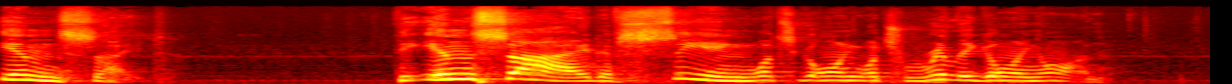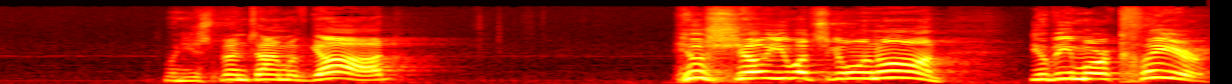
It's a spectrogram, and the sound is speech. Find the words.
Insight. The inside of seeing what's going, what's really going on. When you spend time with God, He'll show you what's going on. You'll be more clear,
